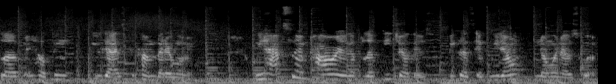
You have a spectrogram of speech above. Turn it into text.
Love and helping you guys become better women. We have to empower and uplift each other because if we don't, no one else will.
